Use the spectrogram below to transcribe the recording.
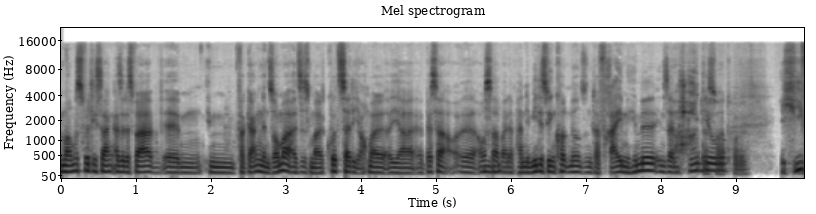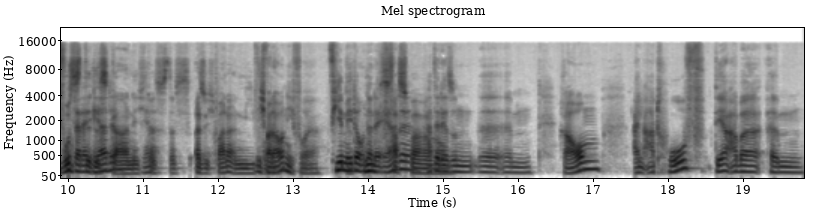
man muss wirklich sagen, also das war ähm, im vergangenen Sommer, als es mal kurzzeitig auch mal äh, ja besser äh, aussah bei der Pandemie. Deswegen konnten wir uns unter freiem Himmel in seinem Ach, Studio. Das war toll. Ich tief wusste unter der das Erde. gar nicht. Ja. Dass das, also ich war da nie. Ich war da auch nicht vorher. Vier Meter unter der Erde hatte der so einen äh, ähm, Raum, eine Art Hof, der aber ähm,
